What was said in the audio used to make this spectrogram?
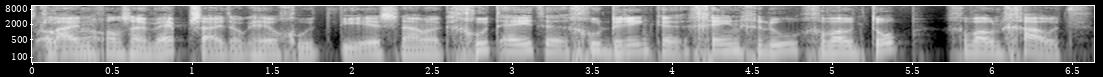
tagline van zijn website ook heel goed. Die is namelijk goed eten, goed drinken, geen gedoe, gewoon top, gewoon goud.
